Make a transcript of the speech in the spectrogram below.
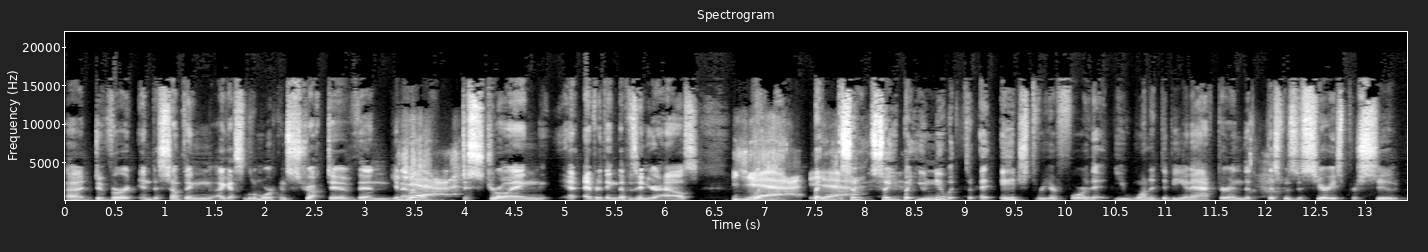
Uh, divert into something, I guess, a little more constructive than you know, Yeah. destroying everything that was in your house. Yeah. But- yeah. So, so, but you knew at, th- at age three or four that you wanted to be an actor and that this was a serious pursuit.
